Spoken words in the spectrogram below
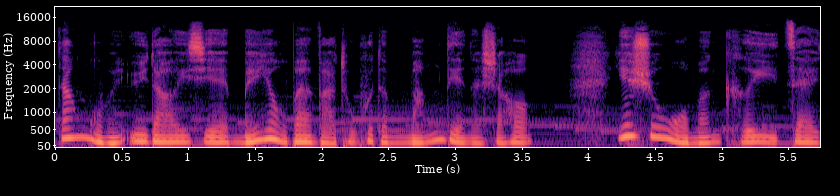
当我们遇到一些没有办法突破的盲点的时候，也许我们可以在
